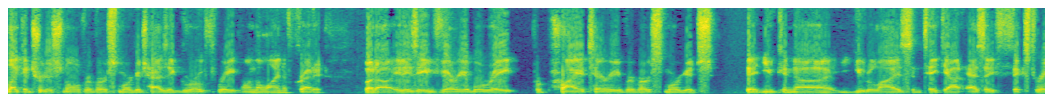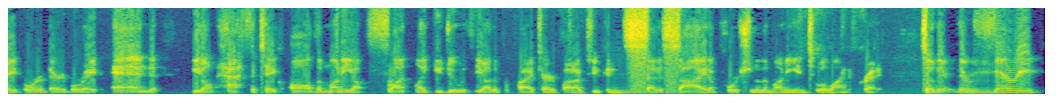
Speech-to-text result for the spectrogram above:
like a traditional reverse mortgage has a growth rate on the line of credit, but uh, it is a variable rate proprietary reverse mortgage that you can uh, utilize and take out as a fixed rate or a variable rate. And you don't have to take all the money up front like you do with the other proprietary products. You can set aside a portion of the money into a line of credit. So they're, they're very,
